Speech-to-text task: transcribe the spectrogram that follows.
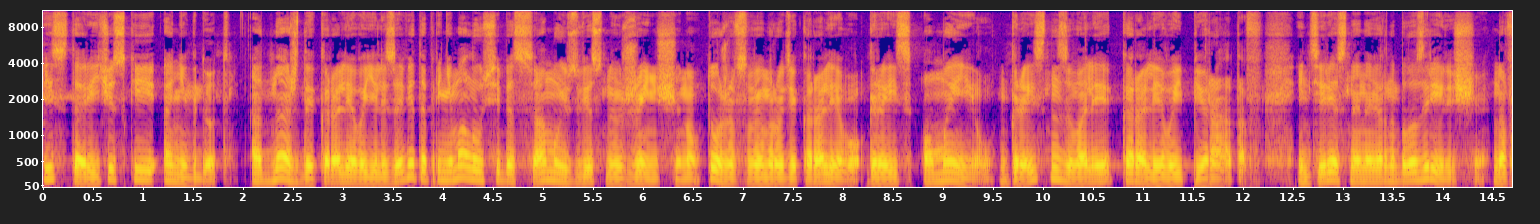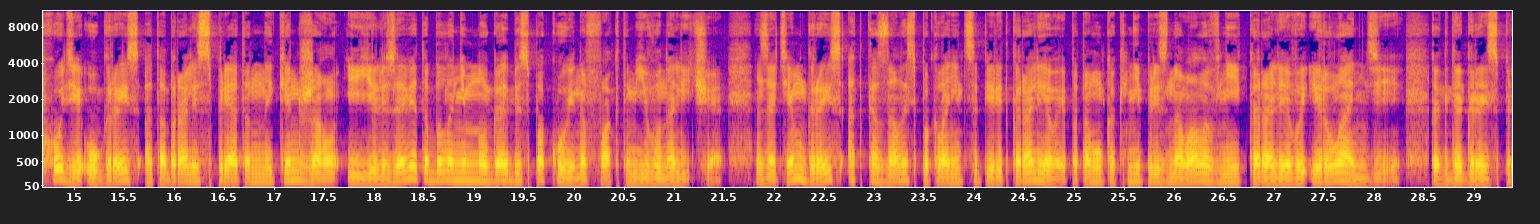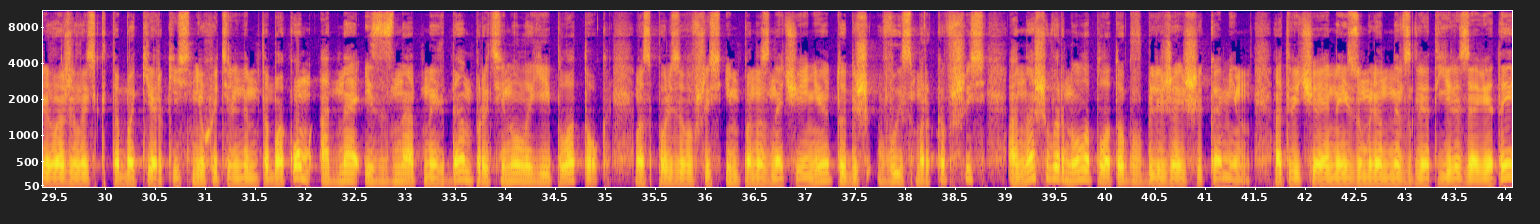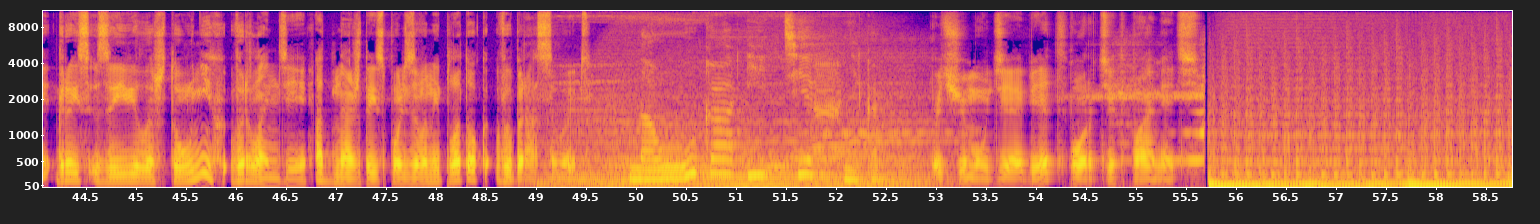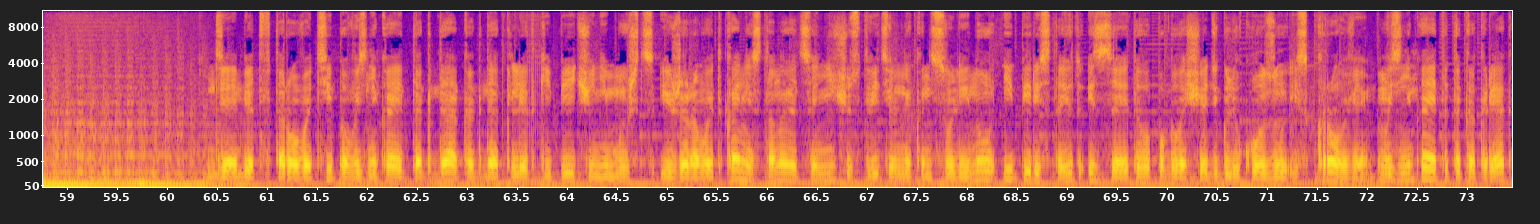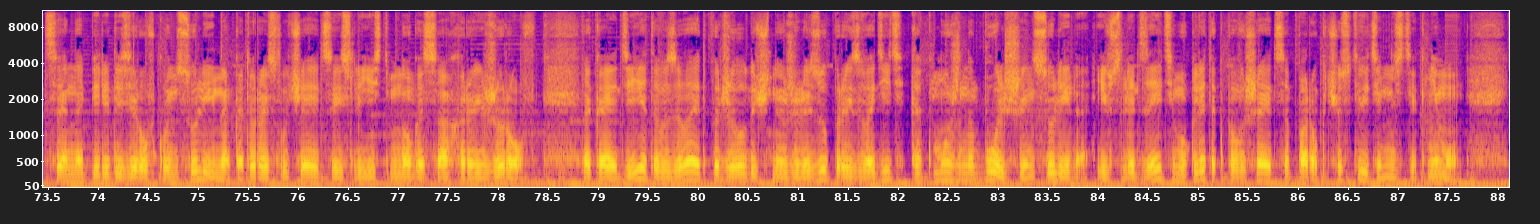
Исторический анекдот. Однажды королева Елизавета принимала у себя самую известную женщину, тоже в своем роде королеву, Грейс О'Мейл. Грейс называли королевой пиратов. Интересное, наверное, было зрелище. На входе у Грейс отобрали спрятанный кинжал, и Елизавета была немного обеспокоена фактом его наличия. Затем Грейс отказалась поклониться перед королевой, потому как не признавала в ней королевы Ирландии. Когда Грейс приложилась к табакерке с нюхательным табаком, Потом одна из знатных дам протянула ей платок. Воспользовавшись им по назначению, то бишь высморкавшись, она швырнула платок в ближайший камин. Отвечая на изумленный взгляд Елизаветы, Грейс заявила, что у них в Ирландии однажды использованный платок выбрасывают. Наука и техника. Почему диабет портит память? Диабет второго типа возникает тогда, когда клетки печени, мышц и жировой ткани становятся нечувствительны к инсулину и перестают из-за этого поглощать глюкозу из крови. Возникает это как реакция на передозировку инсулина, которая случается, если есть много сахара и жиров. Такая диета вызывает поджелудочную железу производить как можно больше инсулина, и вслед за этим у клеток повышается порог чувствительности к нему.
